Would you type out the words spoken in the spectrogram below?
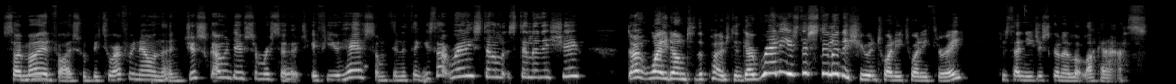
So my mm. advice would be to every now and then just go and do some research. If you hear something and think, is that really still still an issue? Don't wade onto the post and go, really, is this still an issue in 2023? Because then you're just going to look like an ass,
